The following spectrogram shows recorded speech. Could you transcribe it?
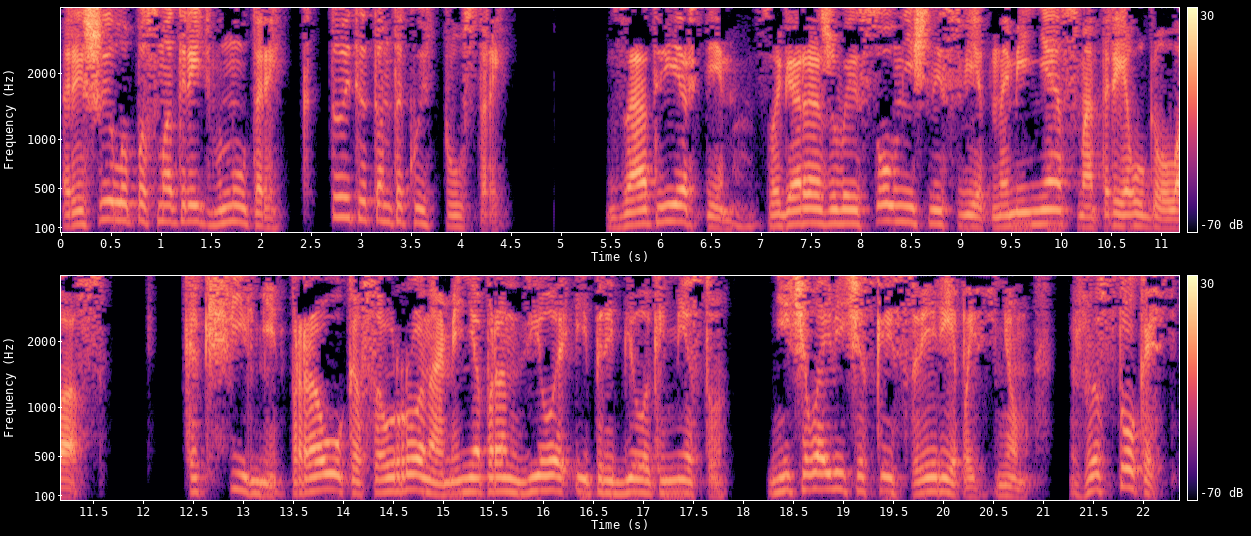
решила посмотреть внутрь, кто это там такой шустрый. За отверстием, загораживая солнечный свет, на меня смотрел глаз. Как в фильме про око Саурона меня пронзило и прибило к месту. Нечеловеческая свирепость в нем, жестокость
